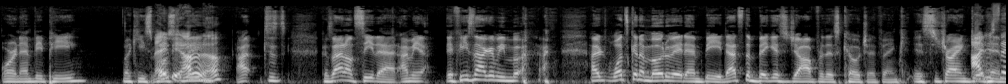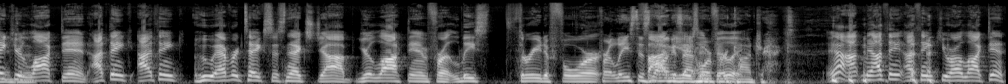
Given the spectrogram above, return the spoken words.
or an MVP? Like he's supposed Maybe, to be. I don't know. because I don't see that. I mean, if he's not going to be, mo- I, what's going to motivate Embiid? That's the biggest job for this coach. I think is to try and. Get I just think you're it. locked in. I think I think whoever takes this next job, you're locked in for at least three to four for at least as long as that Horford contract. yeah, I mean, I think I think you are locked in.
